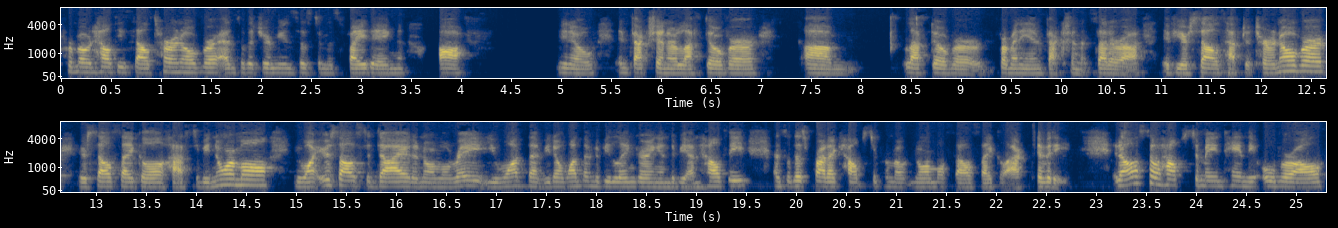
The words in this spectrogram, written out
promote healthy cell turnover and so that your immune system is fighting off you know infection or leftover um, leftover from any infection etc if your cells have to turn over your cell cycle has to be normal. You want your cells to die at a normal rate. You want them you don't want them to be lingering and to be unhealthy. And so this product helps to promote normal cell cycle activity. It also helps to maintain the overall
